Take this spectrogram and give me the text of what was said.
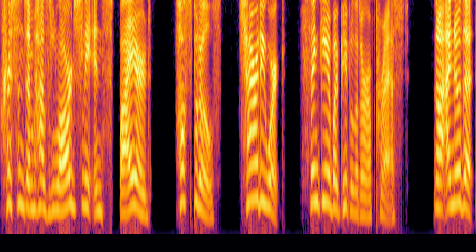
Christendom has largely inspired hospitals, charity work, thinking about people that are oppressed. Now, I know that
